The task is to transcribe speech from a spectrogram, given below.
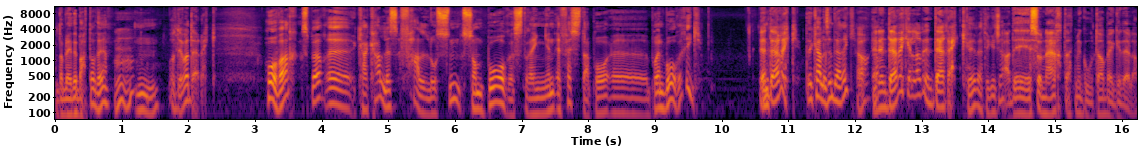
Da ble debatt av det. Og det var Derek. Håvard spør eh, hva kalles fallosen som bårestrengen er festa på eh, på en bårerigg? Det er en derrick. Det kalles en derrick. Ja, er det en derrick eller er det en derrek? Det vet jeg ikke. Ja, det er så nært at vi godtar begge deler.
